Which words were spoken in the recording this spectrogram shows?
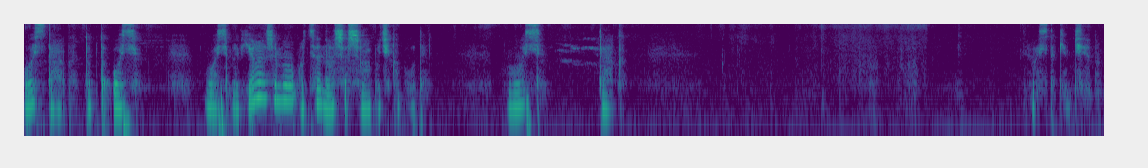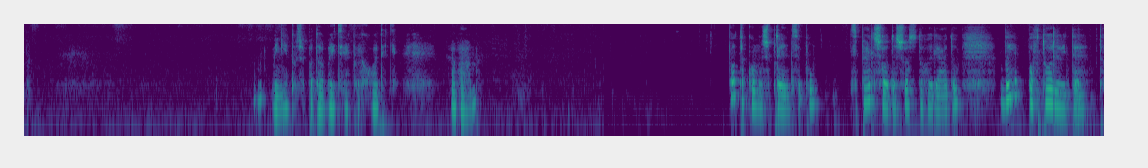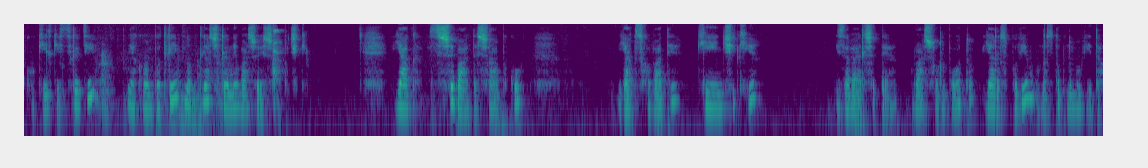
Ось так. Тобто ось, ось ми в'яжемо, оце наша шапочка буде. Ось так. Ось таким чином. Мені дуже подобається, як виходить. Вам? По такому ж принципу, з першого до шостого ряду, ви повторюєте таку кількість рядів, як вам потрібно для ширини вашої шапочки. Як зшивати шапку, як сховати кінчики і завершити вашу роботу, я розповім у наступному відео.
